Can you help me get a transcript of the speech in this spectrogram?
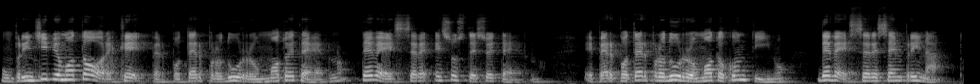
Un principio motore che, per poter produrre un moto eterno, deve essere esso stesso eterno, e per poter produrre un moto continuo deve essere sempre in atto.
